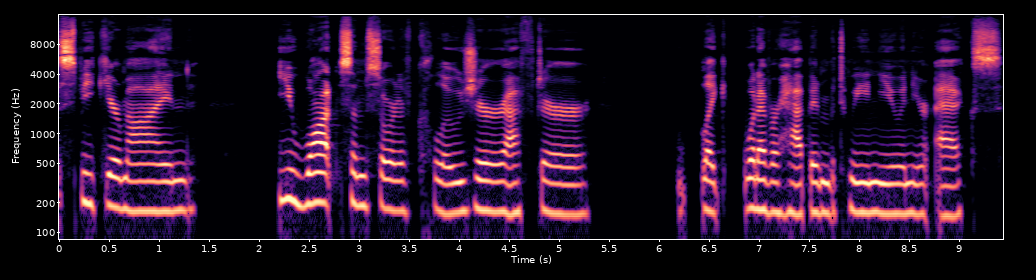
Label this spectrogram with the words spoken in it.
speak your mind. You want some sort of closure after like whatever happened between you and your ex.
